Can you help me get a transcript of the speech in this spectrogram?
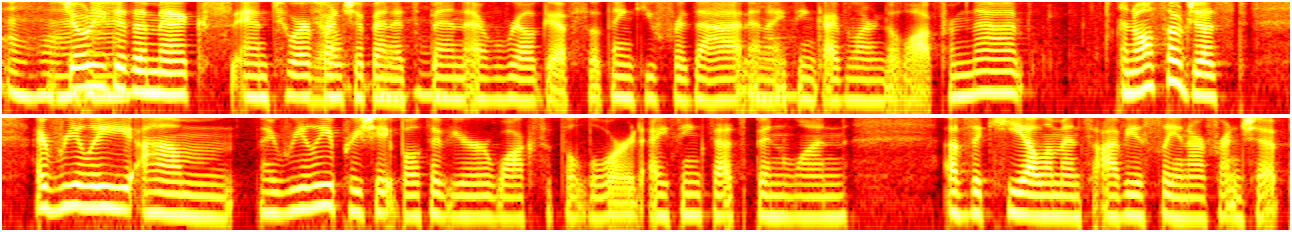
mm-hmm. Jody to the mix and to our Yep. friendship. And it's been a real gift. So thank you for that. And I think I've learned a lot from that. And also just, I really, um, I really appreciate both of your walks with the Lord. I think that's been one of the key elements, obviously, in our friendship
